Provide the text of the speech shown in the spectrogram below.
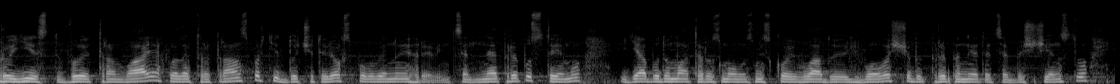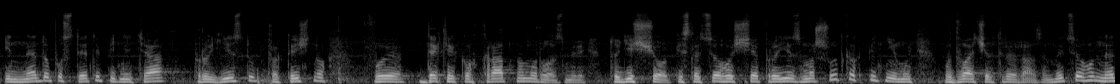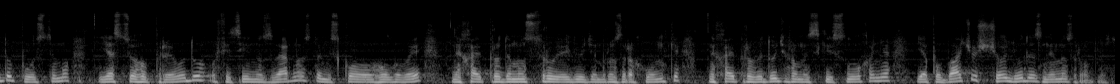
проїзд в трамваях в електротранспорті до 4,5 гривень. Це неприпустимо. Я буду мати розмову з міською владою Львова, щоб припинити це безчинство і не допустити підняття проїзду практично в декількократному розмірі. Тоді що, після цього ще проїзд в маршрутках піднімуть в два чи в три рази? Ми цього не допустимо. Я з цього приводу офіційно звернусь до міського голови. Нехай продемонструє людям розрахунки, нехай проведуть громадські слухання. Я побачу, що люди з ними зроблять.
